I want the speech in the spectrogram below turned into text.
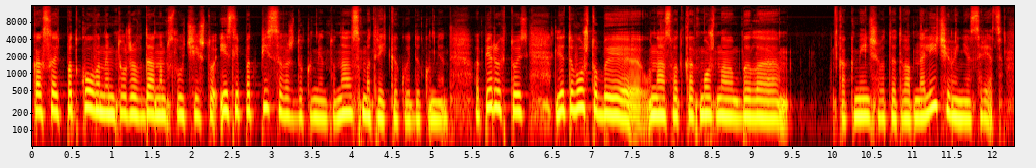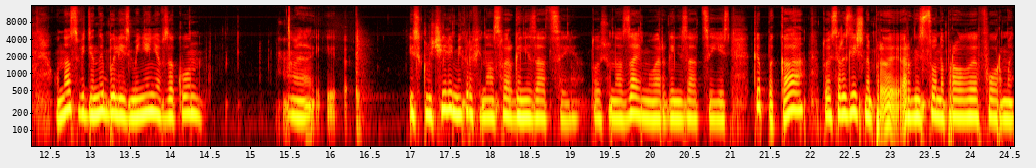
как сказать, подкованным тоже в данном случае, что если подписываешь документ, то надо смотреть, какой документ. Во-первых, то есть для того, чтобы у нас вот как можно было как меньше вот этого обналичивания средств, у нас введены были изменения в закон э, исключили микрофинансовые организации. То есть у нас займовые организации есть КПК, то есть различные организационно-правовые формы,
